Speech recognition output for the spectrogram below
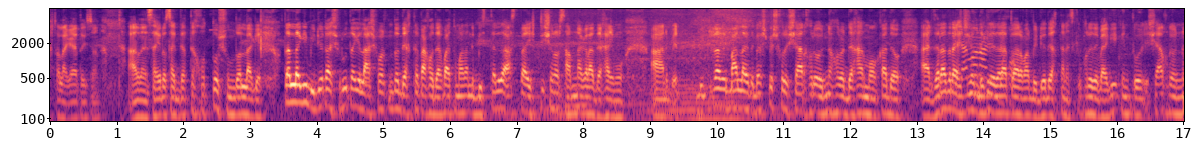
একটা লাগাই তৈছন আর সাইডো সাইড দেখতে কত সুন্দর লাগে। তার লাগি ভিডিওটা শুরু থেকে লাস্ট পর্যন্ত দেখতে থাকো দেখবা তোমার বিস্তারিত রাস্তা স্টেশনের সামনা গেলা দেখাইমু। আর ভিডিওটা যদি ভালো লাগে বেশ বেশ করে শেয়ার করে অন্য করে দেখার মৌকা দেও। আর যারা যারা স্টেশন দেখলে যারা তো আর আমার ভিডিও দেখতেন স্কিপ করে দেবে আগে কিন্তু শেয়ার করে অন্য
